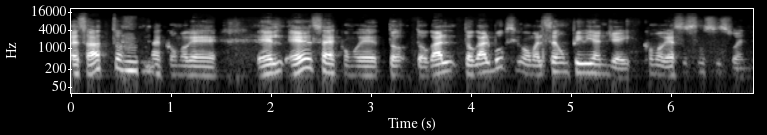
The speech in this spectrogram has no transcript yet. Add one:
Exacto. es como que él, él ¿sabes? como que tocar, tocar boobs y comerse un PB&J. Como que esos son sus sueños.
